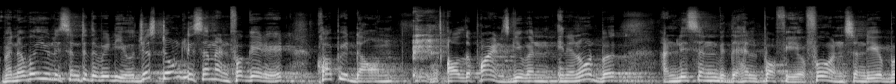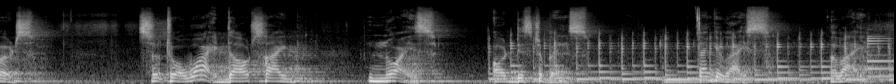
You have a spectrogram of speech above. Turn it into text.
Whenever you listen to the video, just don't listen and forget it. Copy down all the points given in a notebook and listen with the help of earphones and earbuds. So to avoid the outside noise or disturbance. Thank you guys. Bye-bye.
